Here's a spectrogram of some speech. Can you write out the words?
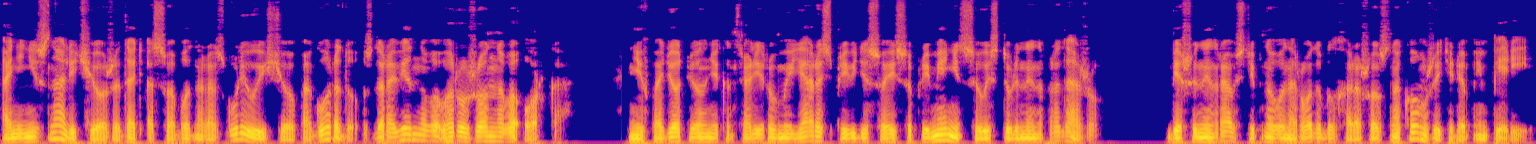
Они не знали, чего ожидать от свободно разгуливающего по городу здоровенного вооруженного орка. Не впадет ли он в неконтролируемую ярость при виде своей соплеменницы, выставленной на продажу? Бешеный нрав степного народа был хорошо знаком жителям империи.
